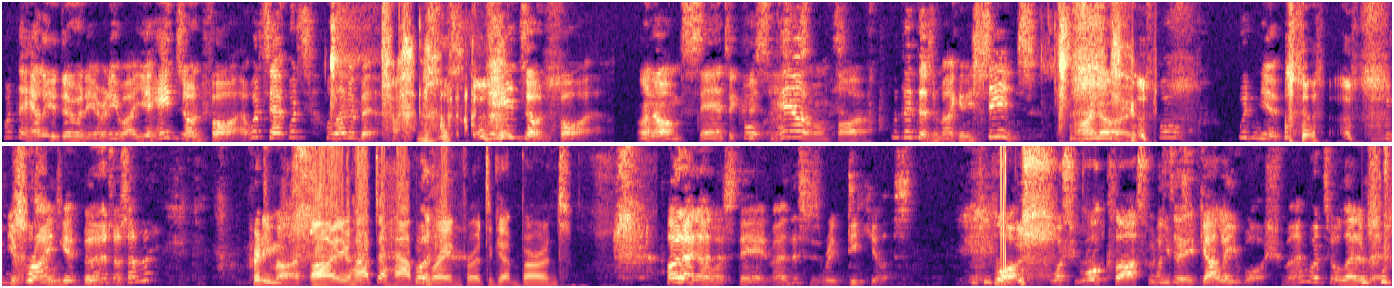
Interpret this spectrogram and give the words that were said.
What the hell are you doing here anyway? Your head's on fire. What's that? What's all that about? Your head's on fire. I know, I'm Santa Well, Christmas how- I'm on fire. Well, that doesn't make any sense. I know. Well, wouldn't you? Wouldn't your brain get burnt or something? Pretty much. Uh, you have to have a brain for it to get burnt. I don't What? understand, man. This is ridiculous. What? What, what class would What's you be? this if gully had wash, man? What's all that about?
